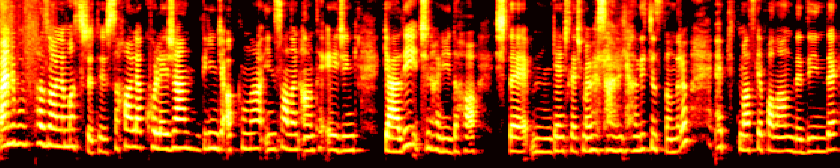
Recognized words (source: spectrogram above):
Bence bu bir pazarlama stratejisi. Hala kolajen deyince aklına insanların anti-aging geldiği için hani daha işte gençleşme vesaire geldiği için sanırım peptit maske falan dediğinde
